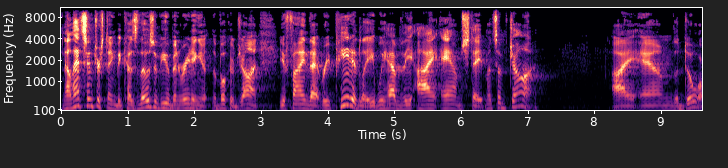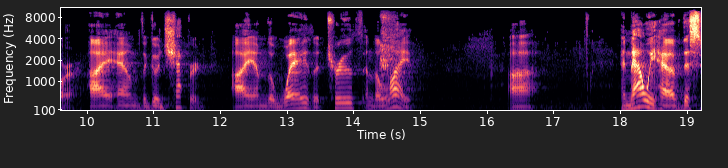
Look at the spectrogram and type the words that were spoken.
Now that's interesting because those of you who've been reading the book of John, you find that repeatedly we have the I am statements of John. I am the door. I am the good shepherd. I am the way, the truth, and the life. Uh, and now we have this,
